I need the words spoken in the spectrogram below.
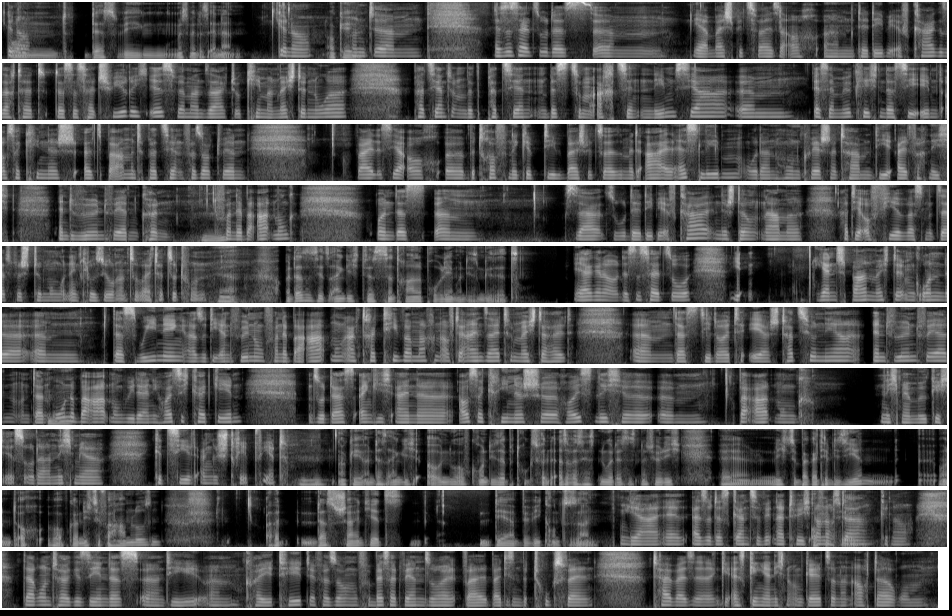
Genau. Und deswegen müssen wir das ändern. Genau. Okay. Und ähm, es ist halt so, dass ähm, ja beispielsweise auch ähm, der DBFK gesagt hat, dass es halt schwierig ist, wenn man sagt, okay, man möchte nur Patientinnen und Patienten bis zum 18. Lebensjahr ähm, es ermöglichen, dass sie eben außerklinisch als bearmete Patienten versorgt werden weil es ja auch äh, Betroffene gibt, die beispielsweise mit ALS leben oder einen hohen Querschnitt haben, die einfach nicht entwöhnt werden können mhm. von der Beatmung. Und das ähm, sah so der DBFK in der Stellungnahme, hat ja auch viel was mit Selbstbestimmung und Inklusion und so weiter zu tun. Ja, und das ist jetzt eigentlich das zentrale Problem an diesem Gesetz. Ja, genau. Das ist halt so. Jens Spahn möchte im Grunde ähm, das Weaning, also die Entwöhnung von der Beatmung attraktiver machen auf der einen Seite, möchte halt, ähm, dass die Leute eher stationär entwöhnt werden und dann mhm. ohne Beatmung wieder in die Häuslichkeit gehen, sodass eigentlich eine außerklinische, häusliche ähm, Beatmung nicht mehr möglich ist oder nicht mehr gezielt angestrebt wird. Mhm. Okay, und das eigentlich auch nur aufgrund dieser Betrugsfälle. Also was heißt nur, das ist natürlich äh, nicht zu bagatellisieren und auch überhaupt gar nicht zu verharmlosen. Aber das scheint jetzt der Beweggrund zu sein. Ja, äh, also das Ganze wird natürlich Offiziell. auch noch da, genau, darunter gesehen, dass äh, die ähm, Qualität der Versorgung verbessert werden soll, weil bei diesen Betrugsfällen teilweise, es ging ja nicht nur um Geld, sondern auch darum,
